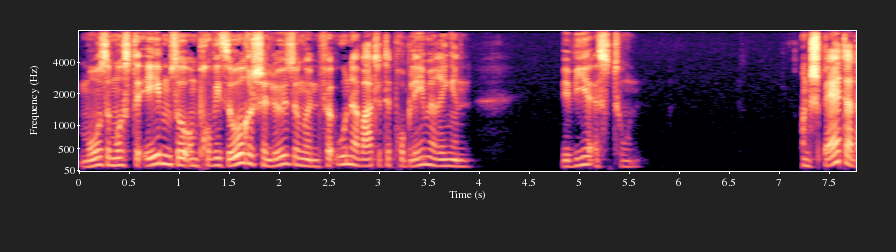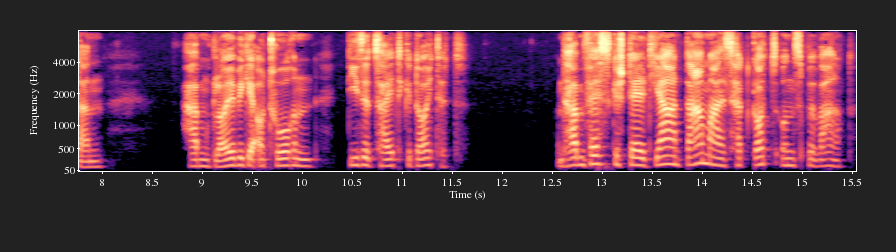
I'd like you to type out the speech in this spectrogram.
Mose musste ebenso um provisorische Lösungen für unerwartete Probleme ringen, wie wir es tun. Und später dann haben gläubige Autoren diese Zeit gedeutet und haben festgestellt, ja, damals hat Gott uns bewahrt.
